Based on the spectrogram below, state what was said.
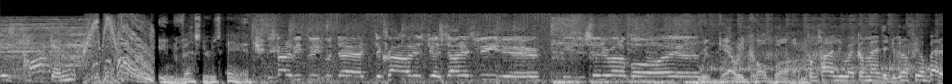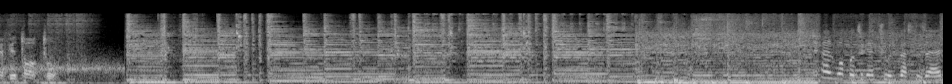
is talking. Investor's Edge He's gotta be pleased with that. The crowd is just on its feet here. He's a Cinderella boy. with Gary Kaltbaum. Comes highly recommended. You're gonna feel better if you talk to him. Welcome once again to Investors Edge.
